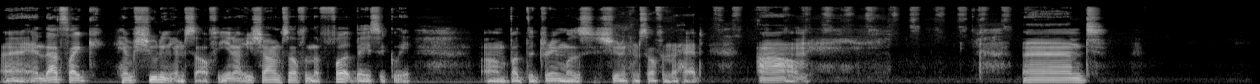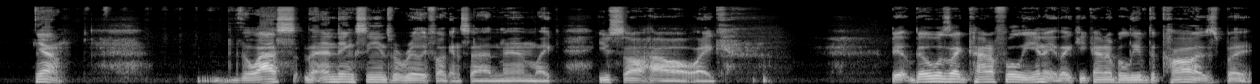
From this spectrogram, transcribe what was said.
uh, and that's like him shooting himself. You know, he shot himself in the foot basically, um, but the dream was shooting himself in the head. Um, and yeah, the last the ending scenes were really fucking sad, man. Like you saw how like. Bill, was like kind of fully in it. Like he kind of believed the cause, but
